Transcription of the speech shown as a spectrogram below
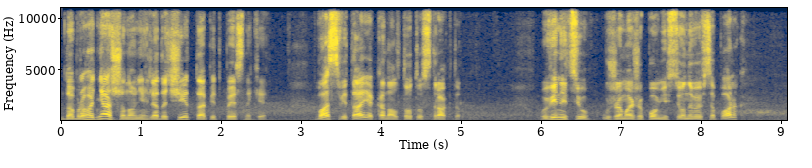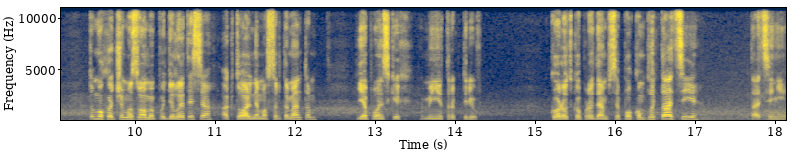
Доброго дня, шановні глядачі та підписники. Вас вітає канал Totus Tractor. У Вінницю вже майже повністю оновився парк, тому хочемо з вами поділитися актуальним асортиментом японських міні-тракторів. Коротко пройдемося по комплектації та ціні.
